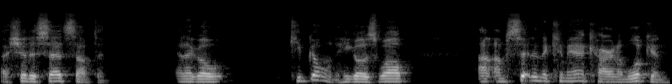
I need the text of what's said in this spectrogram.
I should have said something. And I go, keep going. He goes, well, I'm sitting in the command car and I'm looking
